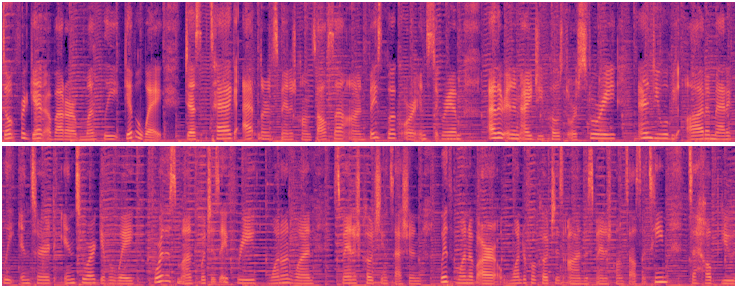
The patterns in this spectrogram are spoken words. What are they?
Don't forget about our monthly giveaway. Just tag tag at Learn Spanish con Salsa on Facebook or Instagram, either in an IG post or story, and you will be automatically entered into our giveaway for this month, which is a free one on one Spanish coaching session with one of our wonderful coaches on the Spanish Con Salsa team to help you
